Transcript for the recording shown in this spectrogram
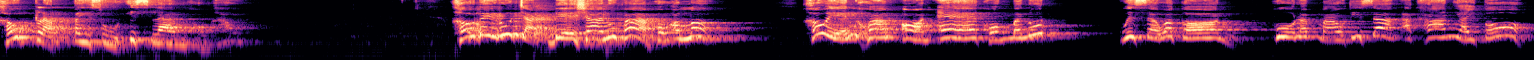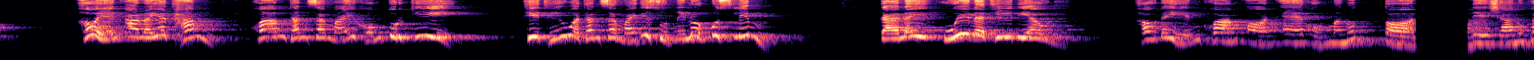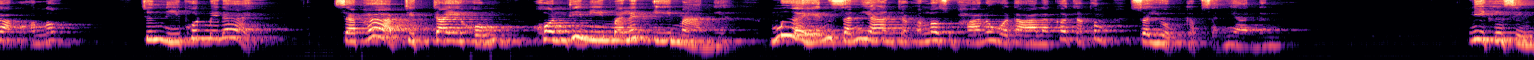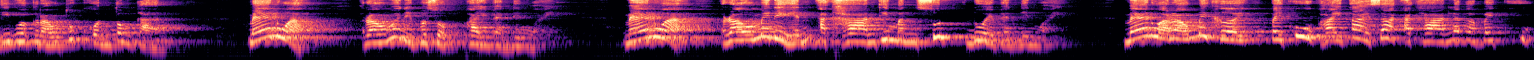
เขากลับไปสู่อิสลามของเขา เขาได้รู้จักเดชานุภาพของอัลลอฮ์เขาเห็นความอ่อนแอของมนุษย์ วิศวกร ผู้รับเหมาที่สร้างอาคารใหญ่โต เขาเห็นอารยธรรม ความทันสมัยของตุรกี ที่ถือว่าทันสมัยที่สุดในโลกมุสลิม แต่ในวินาทีเดียวนี่เขาได้เห็นความอ่อนแอของมนุษย์ต่อเดชานุภาพของอัลลอฮ์จึงหนีพ้นไม่ได้ สภาพจิตใจของคนที่มีเมล็ดอีมานเนี่ยเมื่อเห็นสัญญาณจากอัลลอฮ์สุบฮานาอูตาแล้วก็จะต้องสยบกับสัญญาณนั้น นี่คือสิ่งที่พวกเราทุกคนต้องการ แม้ว่า เราไม่ได้ประสบภัยแผ่นดินไหว แม้ว่าเราไม่ได้เห็นอาคารที่มันสุดด้วยแผ่นดินไหว แม้ว่าเราไม่เคยไปกู้ภัยใต้ซากอาคารแล้วก็ไปกู้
